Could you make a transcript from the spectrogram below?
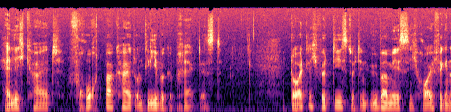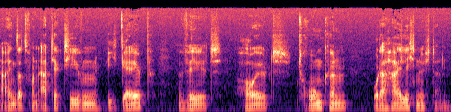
Helligkeit, Fruchtbarkeit und Liebe geprägt ist. Deutlich wird dies durch den übermäßig häufigen Einsatz von Adjektiven wie gelb, wild, hold, trunken oder heilig nüchtern.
